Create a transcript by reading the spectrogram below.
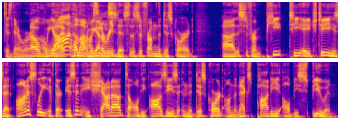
because there were Oh, we got hold on. We got to read this. This is from the Discord. Uh, this is from Pete THT. He said, "Honestly, if there isn't a shout out to all the Aussies in the Discord on the next potty, I'll be spewing."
